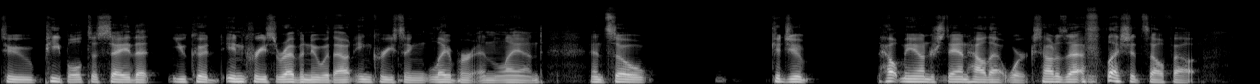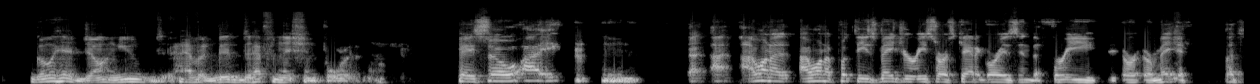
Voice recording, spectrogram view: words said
to people to say that you could increase revenue without increasing labor and land, and so could you help me understand how that works? How does that flesh itself out? Go ahead, John. You have a good definition for it. Okay, so I I I want to I want to put these major resource categories into three or or ma- let's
